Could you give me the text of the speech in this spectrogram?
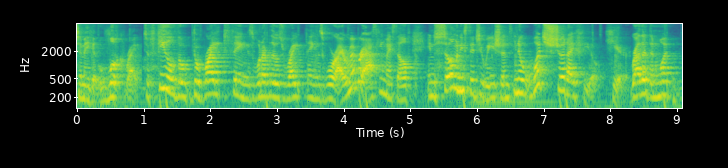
to make it look right, to feel the, the right things, whatever those right things were. I remember asking myself in so many situations, you know, what should I feel here? Rather than what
